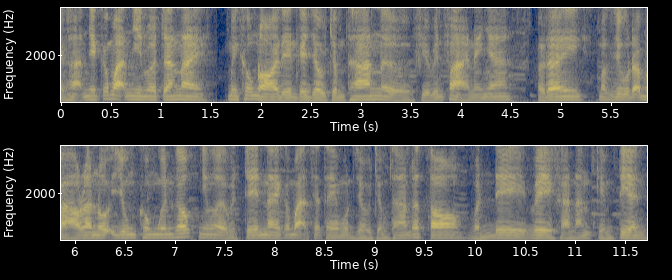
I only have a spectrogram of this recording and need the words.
Chẳng hạn như các bạn nhìn vào trang này, Mình không nói đến cái dấu chấm than ở phía bên phải này nha. Ở đây, mặc dù đã bảo là nội dung không nguyên gốc, Nhưng mà ở trên này các bạn sẽ thấy một dấu chấm than rất to, Vấn đề về khả năng kiếm tiền.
